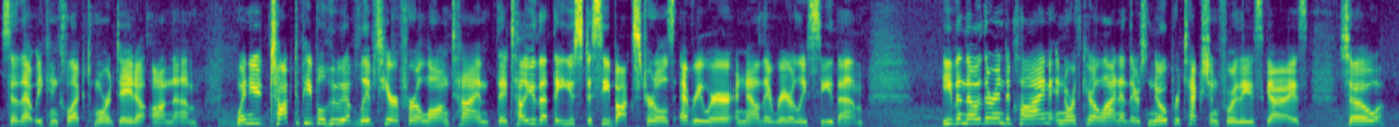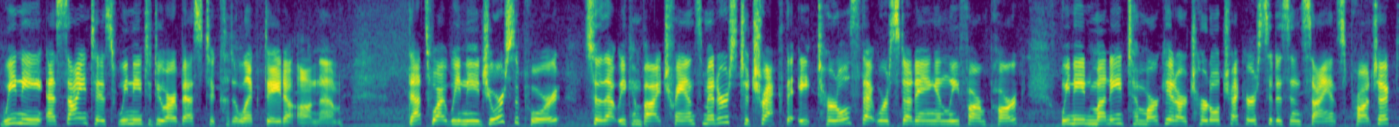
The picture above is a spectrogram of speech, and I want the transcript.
so that we can collect more data on them. When you talk to people who have lived here for a long time, they tell you that they used to see box turtles everywhere and now they rarely see them. Even though they're in decline, in North Carolina there's no protection for these guys. So we need, as scientists, we need to do our best to collect data on them. That's why we need your support so that we can buy transmitters to track the eight turtles that we're studying in Leigh Farm Park. We need money to market our Turtle Trekker Citizen Science Project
